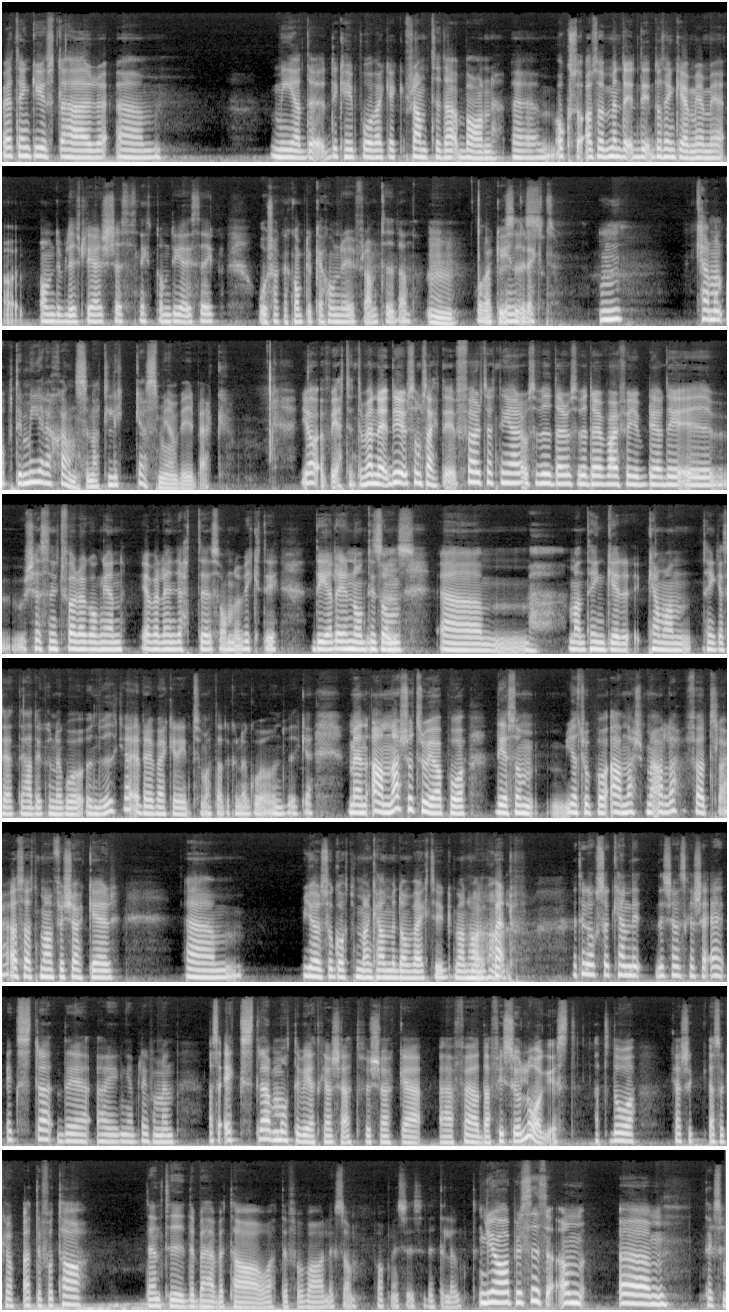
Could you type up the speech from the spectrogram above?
Och jag tänker just det här ehm, med, det kan ju påverka framtida barn ehm, också. Alltså, men det, det, då tänker jag mer med eh, om det blir fler kejsarsnitt, om det i sig orsakar komplikationer i framtiden. Mm. Påverkar precis. indirekt. Mm. Kan man optimera chansen att lyckas med en VBAC? Jag vet inte, men det är som sagt är förutsättningar och så vidare. och så vidare. Varför blev det i kejsarsnitt förra gången är väl en jätte sån viktig del. Är det någonting som Ehm, man tänker, kan man tänka sig att det hade kunnat gå att undvika? Eller verkar det inte som att det hade kunnat gå att undvika? Men annars så tror jag på det som jag tror på annars med alla födslar. Alltså att man försöker um, göra så gott man kan med de verktyg man har Man har. själv. Jag tänker också, kan det, det känns kanske e- extra, det har jag inga belägg för, men alltså extra motiverat kanske att försöka eh, föda fysiologiskt. Att då kanske, alltså kropp, att det får ta den tid det behöver ta och att det får vara liksom förhoppningsvis lite lugnt. Ja, precis. Om,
